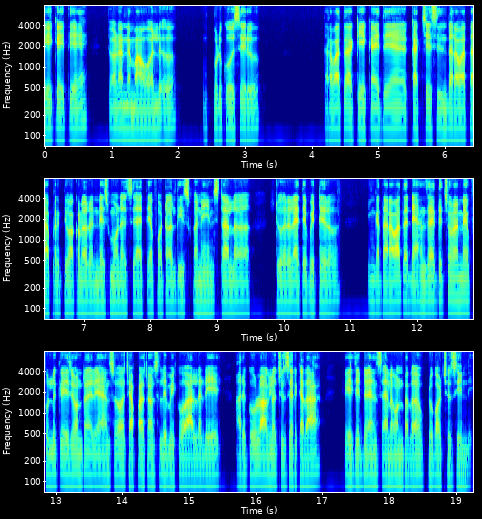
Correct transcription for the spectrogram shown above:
కేక్ అయితే. చూడండి మా వాళ్ళు ఇప్పుడు కోసారు. తర్వాత కేక్ అయితే కట్ చేసిన తర్వాత ప్రతి ఒక్కరు రెండేసి, మూడేసి అయితే ఫోటోలు తీసుకొని ఇన్‌స్టాలో స్టోరీలు అయితే పెట్టారు. ఇంకా తర్వాత డ్యాన్స్ అయితే చూడండి ఫుల్ క్రేజీ ఉంటుంది డ్యాన్స్ చెప్పాల్సిన అవసరం లేదు మీకు ఆల్రెడీ అరకు వ్లాగ్‌లో చూసారు కదా! క్రేజీ ఎలా ఉంటుందో ఇప్పుడు కూడా చూసేయండి.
